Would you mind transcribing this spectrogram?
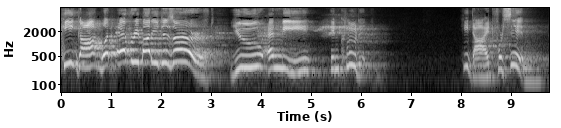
he got what everybody deserved, you and me included. He died for sin.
